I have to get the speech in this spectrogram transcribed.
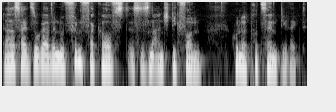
Da ist halt sogar, wenn du fünf verkaufst, ist es ein Anstieg von 100 Prozent direkt.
